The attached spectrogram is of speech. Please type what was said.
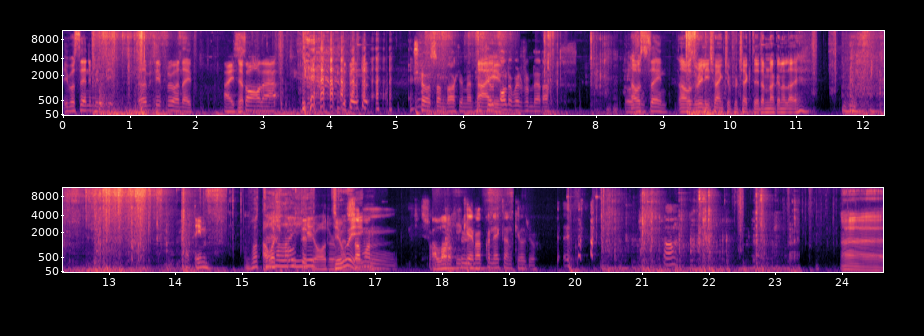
It was the enemy team. The enemy team threw a knife. I saw that. That was unlucky, man. He Ah, killed all the way from there. That was, was- insane. I was really trying to protect it, I'm not gonna lie. God damn. What the much hell are did you you order, man? doing? Someone, someone lot of he food. came up, connected, and killed you. oh, Uh,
